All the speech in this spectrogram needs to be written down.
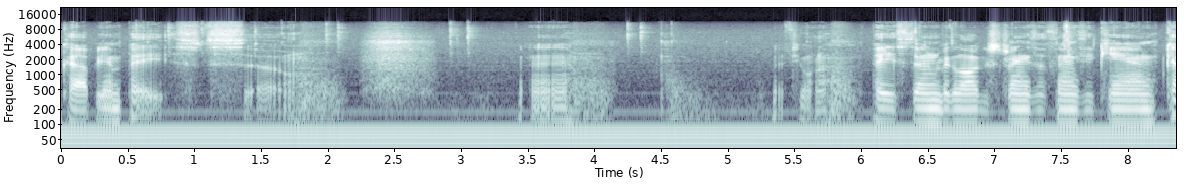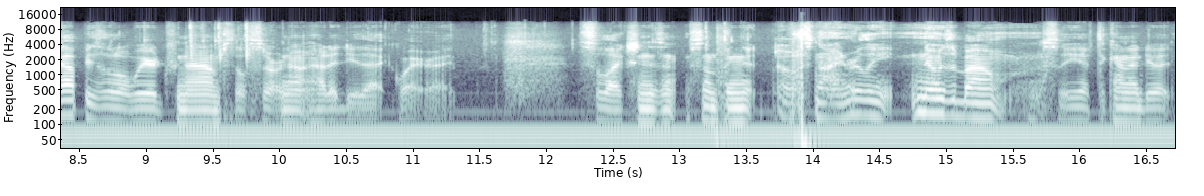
copy and paste. So Eh, if you want to paste in big log strings of things you can. Copy's a little weird for now. I'm still sorting out how to do that quite right. Selection isn't something that OS 9 really knows about, so you have to kind of do it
